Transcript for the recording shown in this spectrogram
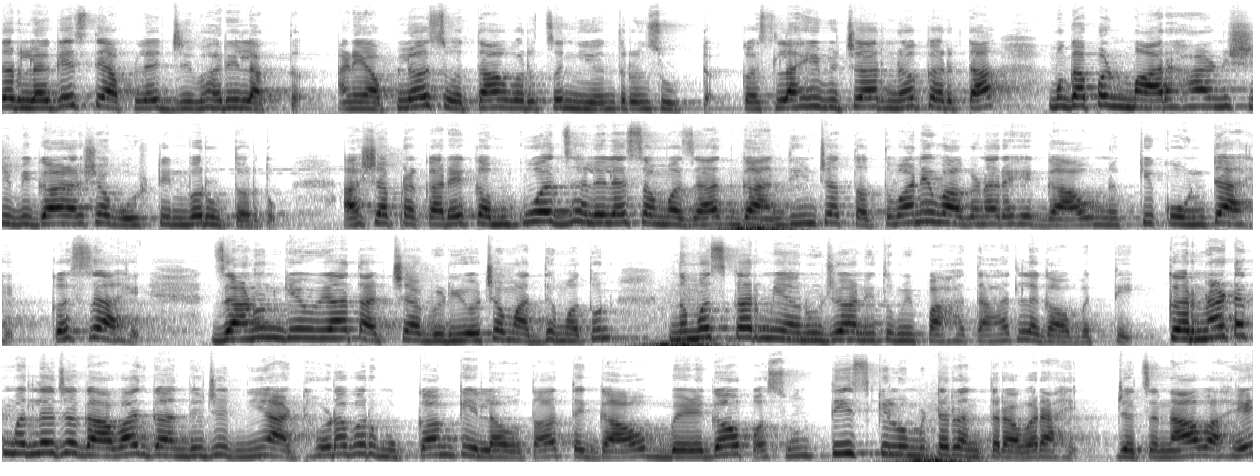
तर लगेच ते आपल्या जिव्हारी लागतं आणि आपलं स्वतःवरचं नियंत्रण सुटतं. कसलाही विचार न करता मग आपण मारहाण शिविगाळ अशा गोष्टींवर उतरतो. अशा प्रकारे कमकुवत झालेल्या समाजात गांधींच्या तत्वाने वागणारे हे गाव नक्की कोणतं आहे? कसं आहे? जाणून घेऊयात आजच्या व्हिडिओच्या माध्यमातून. नमस्कार मी अनुजा आणि तुम्ही पाहत आहात लगावबत्ती. कर्नाटकमधल्या ज्या गावात गांधीजींनी आठवडाभर मुक्काम केला होता ते गाव बेळगावपासून तीस किलोमीटर अंतरावर आहे ज्याचं नाव आहे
